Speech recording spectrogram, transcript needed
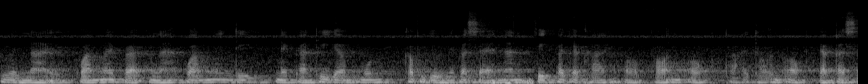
เบื่อหน่ายความไม่ปรารถนาความไม่ดี ในการที่จะมุนเข้าไปอยู่ในกระแสนั้น จิตก็จะคลายออกถอนออกถ่ายถอนออกจากกระแส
